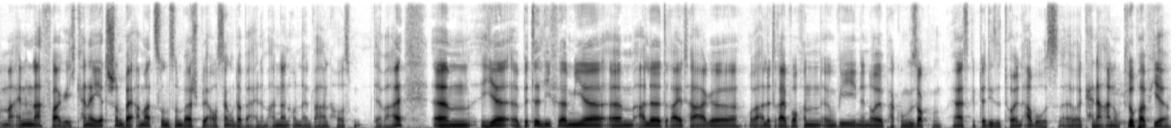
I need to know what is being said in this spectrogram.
Mal eine Nachfrage. Ich kann ja jetzt schon bei Amazon zum Beispiel auch sagen oder bei einem anderen Online-Warenhaus der Wahl, ähm, hier äh, bitte liefer mir ähm, alle drei Tage oder alle drei Wochen irgendwie eine neue Packung Socken. Ja, es gibt ja diese tollen Abos, äh, keine Ahnung, Klopapier,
